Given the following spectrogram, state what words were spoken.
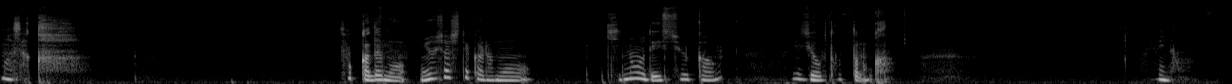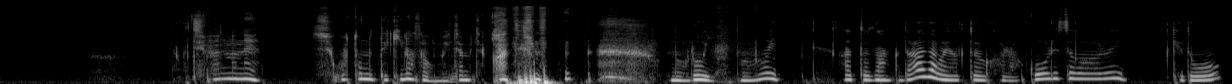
まさか。そっかでも入社してからもう昨日で1週間以上経ったのか。早いな。自分のね仕事のできなさをめちゃめちゃ感じる。呪い。呪い。あとなんかダラダラやってるから効率が悪いけど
